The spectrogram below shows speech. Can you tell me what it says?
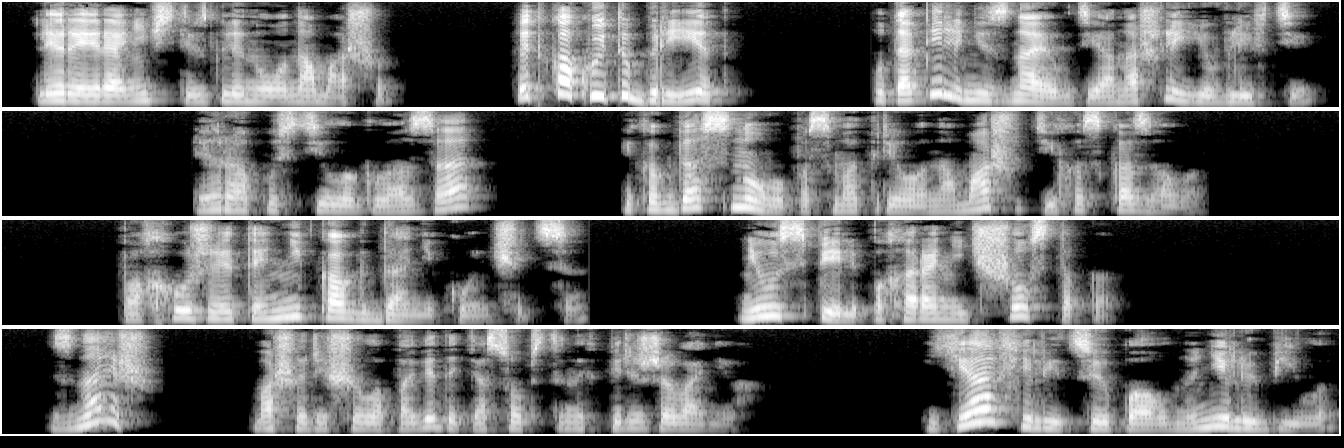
– Лера иронически взглянула на Машу. «Это какой-то бред. Утопили не знаю где, а нашли ее в лифте». Лера опустила глаза и, когда снова посмотрела на Машу, тихо сказала. «Похоже, это никогда не кончится». Не успели похоронить Шостака. Знаешь, Маша решила поведать о собственных переживаниях. Я Фелицию Павловну не любила,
